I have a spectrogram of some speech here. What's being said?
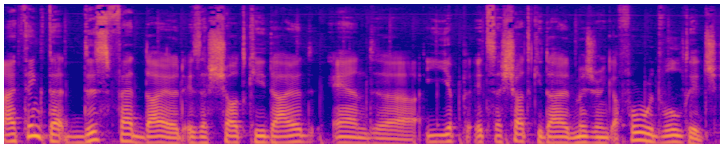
I think that this fat diode is a Schottky diode and uh, yep, it's a Schottky diode measuring a forward voltage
